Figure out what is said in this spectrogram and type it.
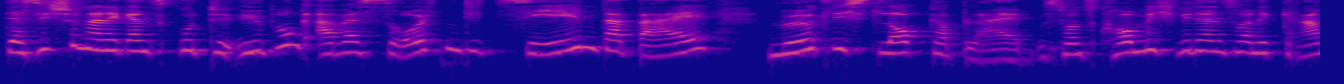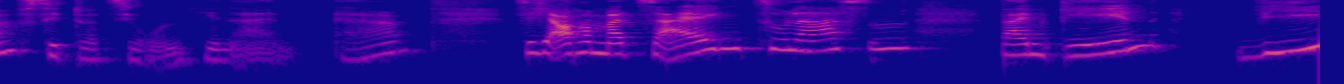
das ist schon eine ganz gute Übung, aber es sollten die Zehen dabei möglichst locker bleiben, sonst komme ich wieder in so eine Krampfsituation hinein. Ja? Sich auch einmal zeigen zu lassen beim Gehen, wie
